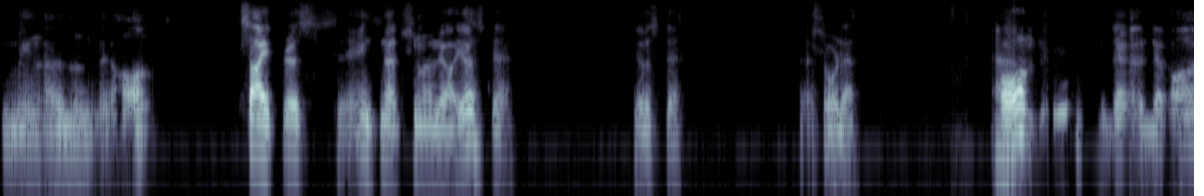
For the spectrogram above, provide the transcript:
mina, ja. Cyprus International, ja just det. Just det. Där står det. Ja, ja det, det, var,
